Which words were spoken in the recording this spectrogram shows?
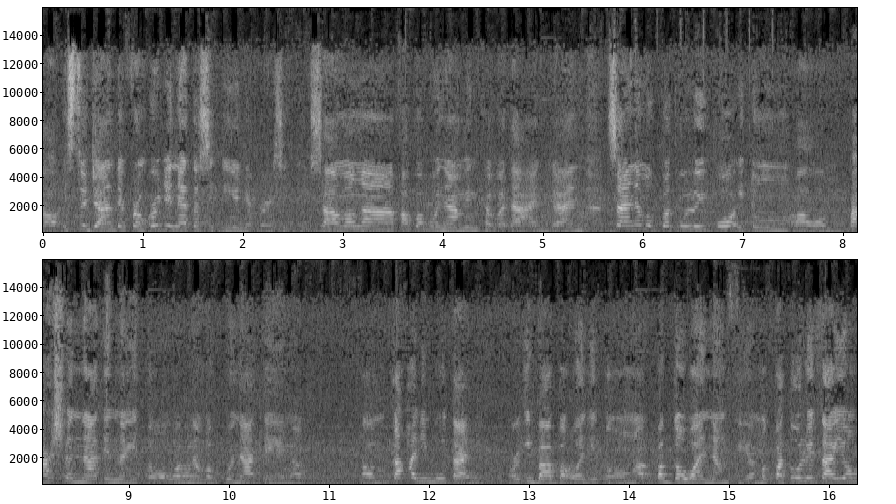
ah, estudyante from Urdaneta City University. Sa mga kapwa po namin kabataan dyan, sana magpatuloy po itong um, passion natin na ito. Huwag na wag po natin um, kakalimutan or ibabaon itong uh, paggawa ng film. Magpatuloy tayong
